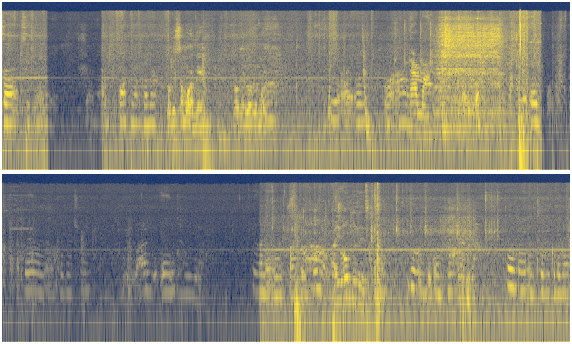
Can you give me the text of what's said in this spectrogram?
So, so, back in that video. Go get some more, man. Go get a little bit more. We are in what I Never mind. And Are you opening this? until we go to bed.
